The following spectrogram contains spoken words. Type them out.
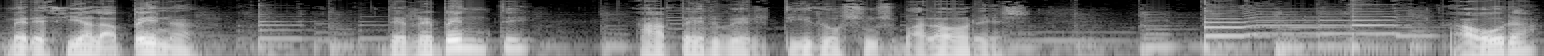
merecía la pena, de repente ha pervertido sus valores. Ahora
